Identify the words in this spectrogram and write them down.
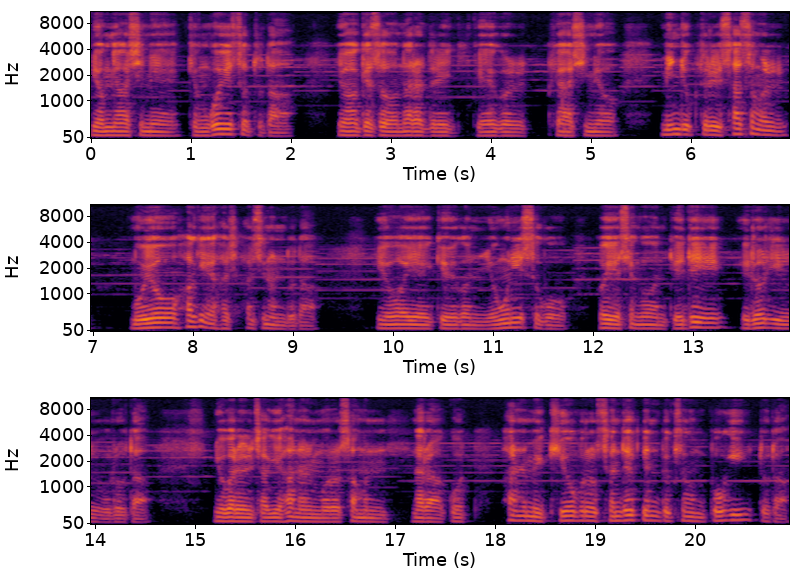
명령하심에 경고에 있었도다. 여호와께서 나라들의 계획을 폐하시며 민족들의 사성을 무효하게 하시- 하시는도다. 여호와의 계획은 영원히 쓰고 그의 생각은 대대에 이르리로다. 여호와를 자기 하나님으로 삼은 나라 곧 하나님의 기업으로 선택된 백성은 복이 있도다.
